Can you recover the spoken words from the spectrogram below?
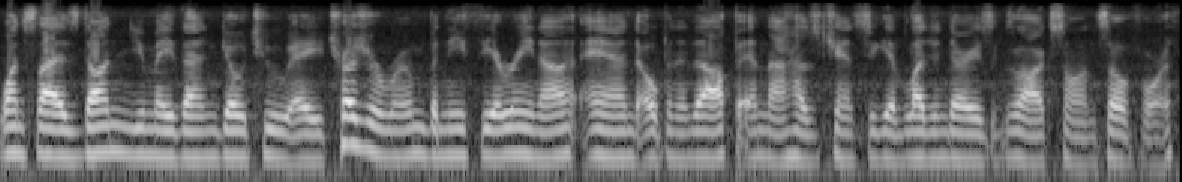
once that is done, you may then go to a treasure room beneath the arena and open it up, and that has a chance to give legendaries, exotics, so on and so forth.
